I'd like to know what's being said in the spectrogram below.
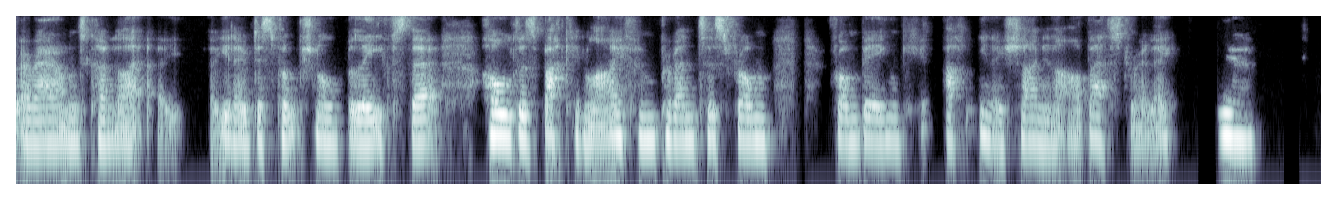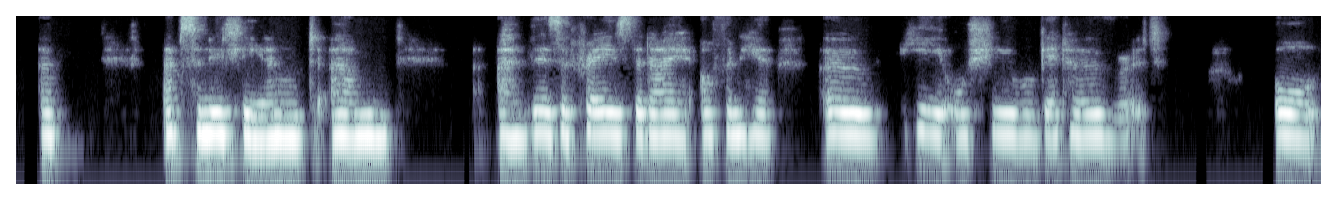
around kind of like you know dysfunctional beliefs that hold us back in life and prevent us from from being uh, you know shining at our best really. Yeah. Absolutely. And um, uh, there's a phrase that i often hear oh, he or she will get over it, or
